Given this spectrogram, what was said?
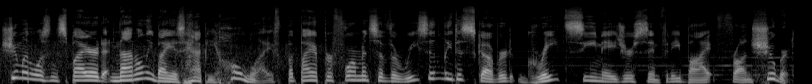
Schumann was inspired not only by his happy home life, but by a performance of the recently discovered Great C Major Symphony by Franz Schubert.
